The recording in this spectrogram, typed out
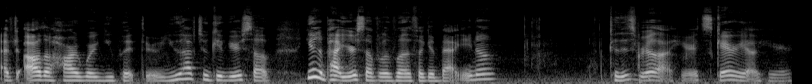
After all the hard work you put through, you have to give yourself. You have to pat yourself on the motherfucking back. You know because it's real out here. It's scary out here.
